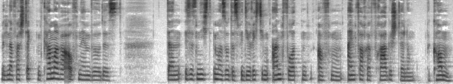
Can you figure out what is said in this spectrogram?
mit einer versteckten Kamera aufnehmen würdest, dann ist es nicht immer so, dass wir die richtigen Antworten auf eine einfache Fragestellung bekommen.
